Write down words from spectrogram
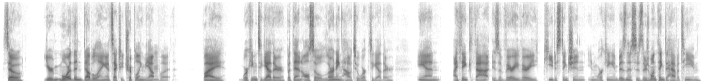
So you're more than doubling, it's actually tripling the Hmm. output by working together, but then also learning how to work together. And I think that is a very, very key distinction in working in business is there's one thing to have a team,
